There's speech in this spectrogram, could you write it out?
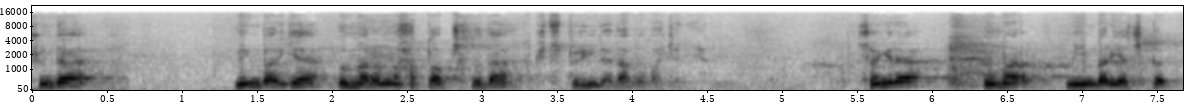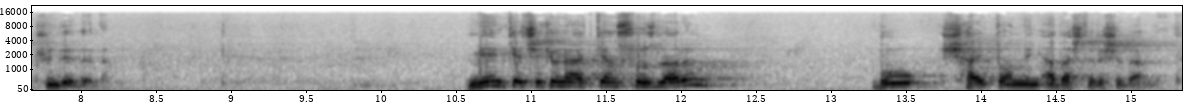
Shunda minbarga Umar ibn Hattob chiqdi-da, kutib turing dedi Abu Bakrga. So'ngra Umar minbarga chiqib shunday dedi. Men kecha kuni aytgan so'zlarim bu shaytonning adashtirishidan dedi.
